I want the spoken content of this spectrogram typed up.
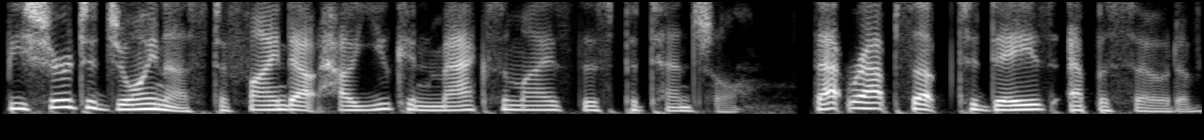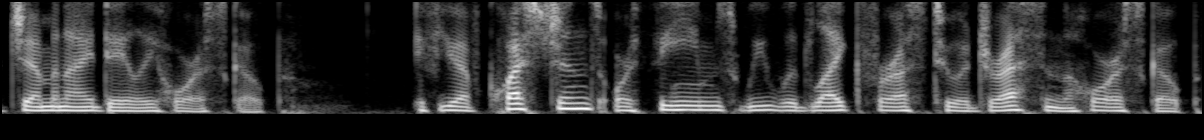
Be sure to join us to find out how you can maximize this potential. That wraps up today's episode of Gemini Daily Horoscope. If you have questions or themes we would like for us to address in the horoscope,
